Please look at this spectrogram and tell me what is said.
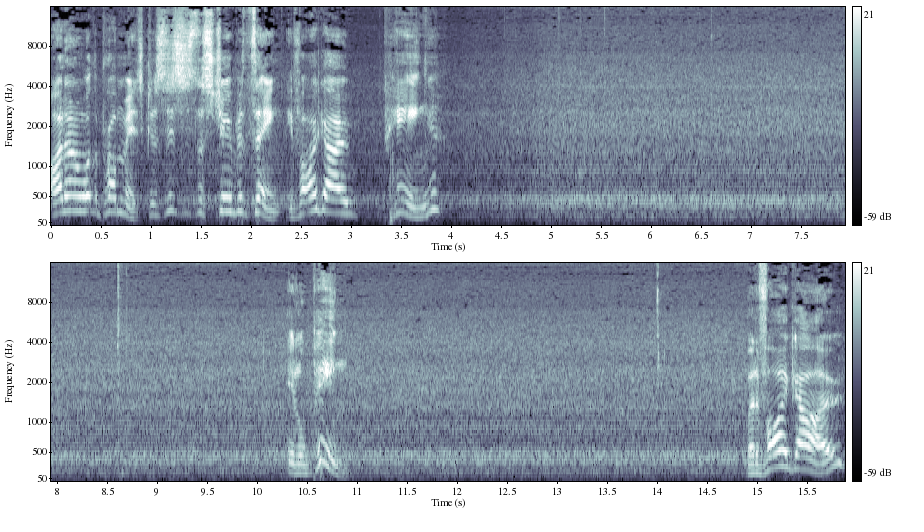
I don't know what the problem is because this is the stupid thing. If I go ping it'll ping. But if I go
